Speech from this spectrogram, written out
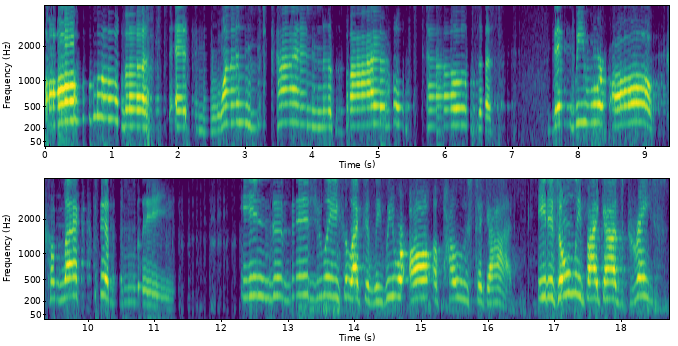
all of us at one time, the Bible tells us that we were all collectively, individually and collectively, we were all opposed to God. It is only by God's grace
